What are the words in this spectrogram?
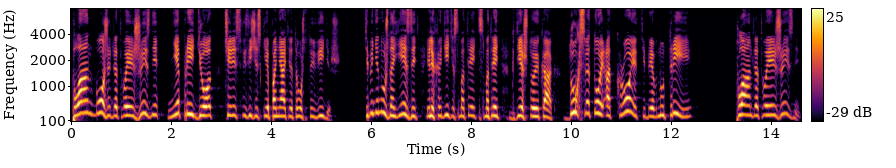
План Божий для твоей жизни не придет через физические понятия того, что ты видишь. Тебе не нужно ездить или ходить и смотреть, и смотреть, где, что и как. Дух Святой откроет тебе внутри план для твоей жизни.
